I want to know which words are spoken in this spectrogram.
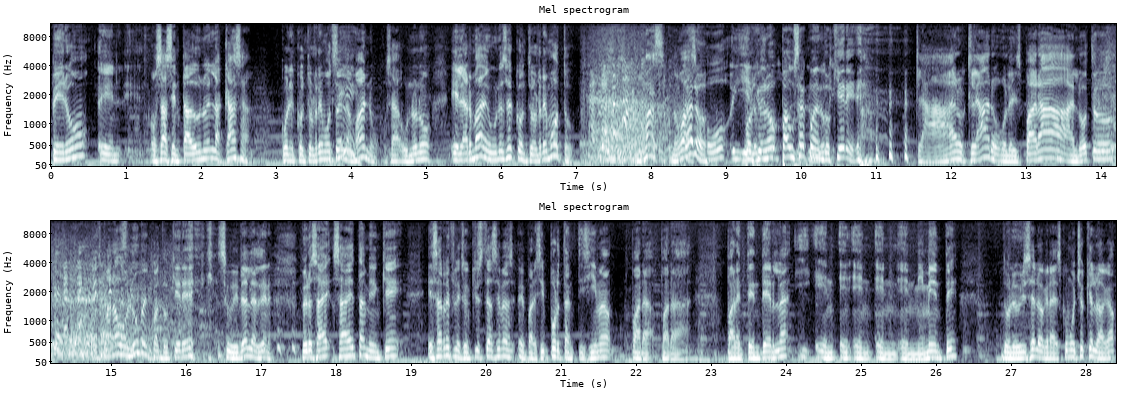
pero, en- o sea, sentado uno en la casa, con el control remoto en Sí. la mano. O sea, uno no. El arma de uno es el control remoto. No más, no más. Claro, O- y porque uno pausa lo cuando que- quiere. Claro, claro. O le dispara al otro, le dispara volumen cuando quiere subirle a la escena. Pero sabe, sabe también que esa reflexión que usted hace me, me parece importantísima para, para, para entenderla y en, en, en, en- en mi mente. W se lo agradezco mucho que lo haga.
